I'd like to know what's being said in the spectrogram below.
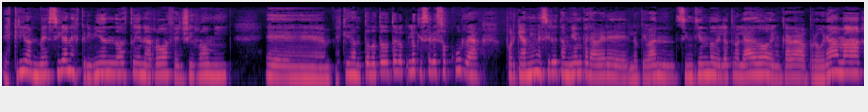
Escríbanme, sigan escribiendo, estoy en arroba Romy. Eh, escriban todo, todo, todo lo, que se les ocurra, porque a mí me sirve también para ver eh, lo que van sintiendo del otro lado en cada programa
